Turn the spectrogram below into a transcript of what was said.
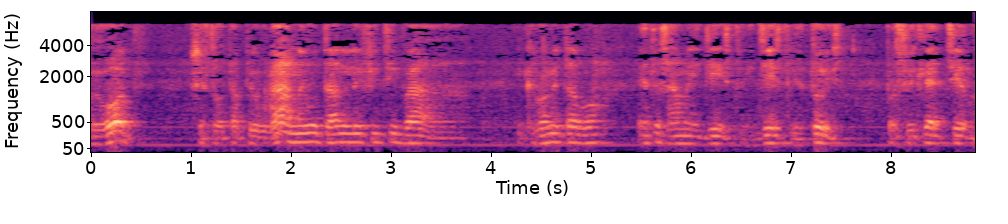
Вот, что тапеура неутал лефитива. И кроме того, это самое действие, действие, то есть просветлять тело,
